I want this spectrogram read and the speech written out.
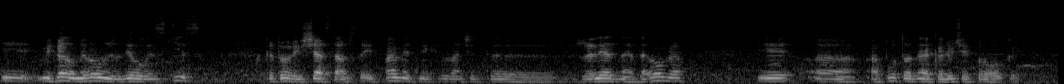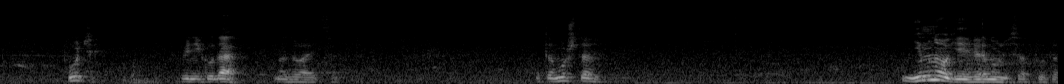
И Михаил Миронович сделал эскиз, который сейчас там стоит памятник, значит, э, железная дорога и э, опутанная колючей проволокой. Путь в никуда называется. Потому что немногие вернулись оттуда.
